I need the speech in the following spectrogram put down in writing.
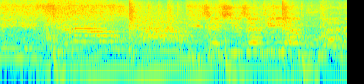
이제 시작이야 무한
